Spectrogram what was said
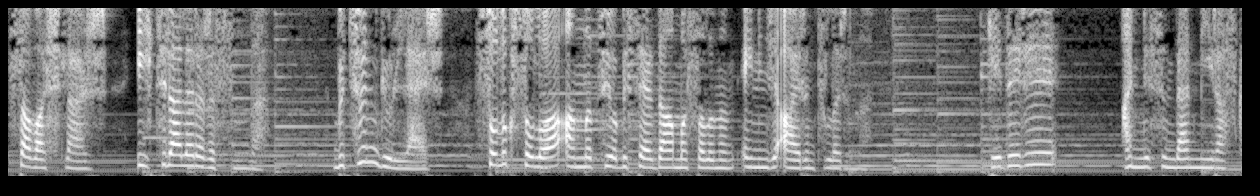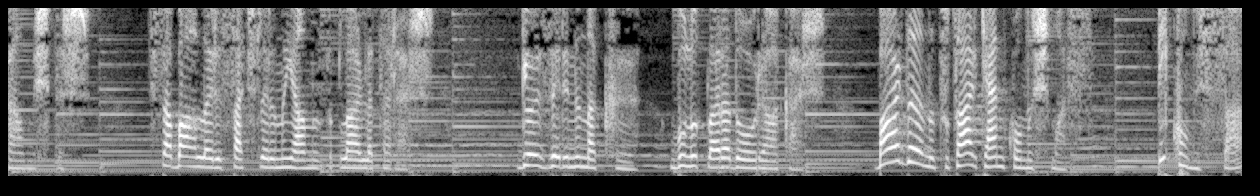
Savaşlar, ihtilaller arasında. Bütün güller soluk soluğa anlatıyor bir sevda masalının en ince ayrıntılarını. Kederi annesinden miras kalmıştır. Sabahları saçlarını yalnızlıklarla tarar. Gözlerinin akı bulutlara doğru akar. Bardağını tutarken konuşmaz. Bir konuşsa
